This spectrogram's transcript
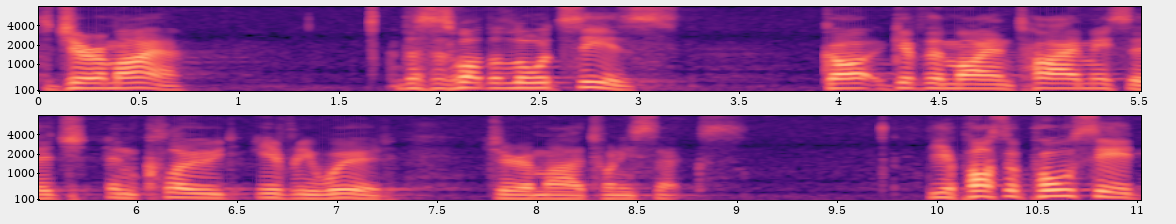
To Jeremiah, this is what the Lord says God, give them my entire message, include every word. Jeremiah 26. The Apostle Paul said,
